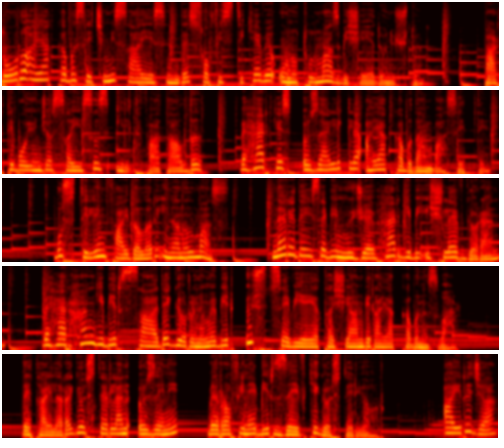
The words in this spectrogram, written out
doğru ayakkabı seçimi sayesinde sofistike ve unutulmaz bir şeye dönüştü. Parti boyunca sayısız iltifat aldı ve herkes özellikle ayakkabıdan bahsetti. Bu stilin faydaları inanılmaz. Neredeyse bir mücevher gibi işlev gören ve herhangi bir sade görünümü bir üst seviyeye taşıyan bir ayakkabınız var. Detaylara gösterilen özeni ve rafine bir zevki gösteriyor. Ayrıca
